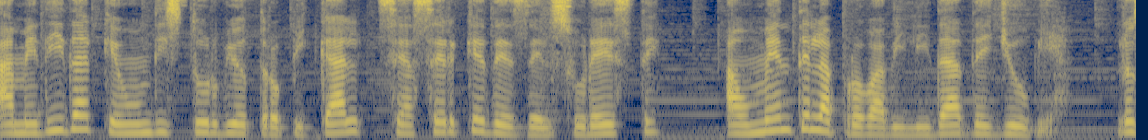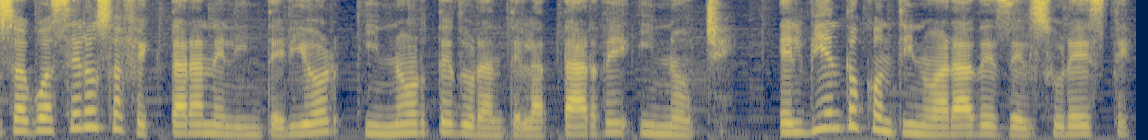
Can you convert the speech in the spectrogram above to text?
a medida que un disturbio tropical se acerque desde el sureste, aumente la probabilidad de lluvia. Los aguaceros afectarán el interior y norte durante la tarde y noche. El viento continuará desde el sureste,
